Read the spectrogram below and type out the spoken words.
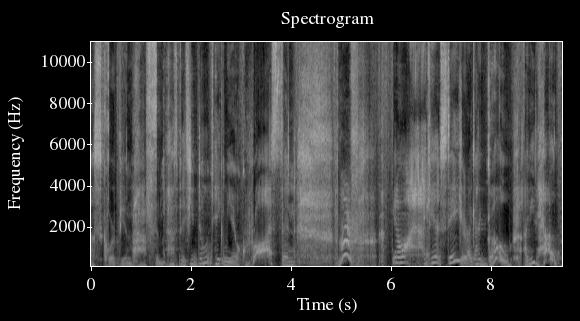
A scorpion huffs and puffs, but if you don't take me across, then, you know, I, I can't stay here. I gotta go. I need help.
